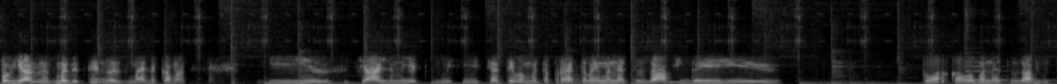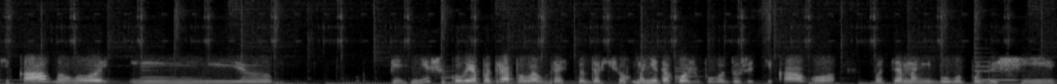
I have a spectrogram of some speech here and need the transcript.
пов'язана з медициною, з медиками і соціальними якимись ініціативами та проектами. І мене це завжди торкало, мене це завжди цікавило. І е, пізніше, коли я потрапила в Грець Тодорчук, мені також було дуже цікаво, бо це мені було по душі.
